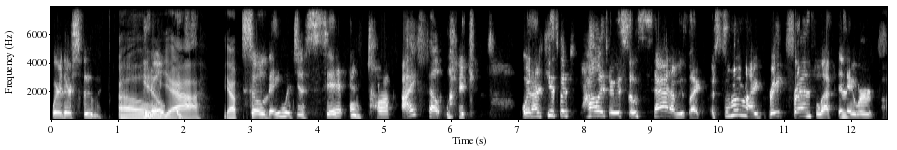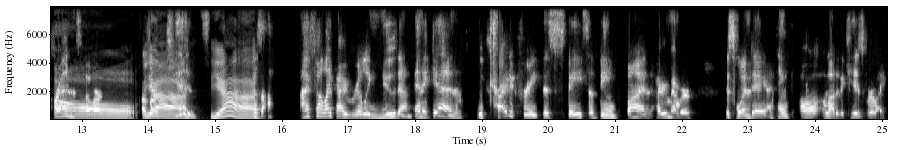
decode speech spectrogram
where there's food. Oh, you know, yeah. Yep. So they would just sit and talk. I felt like when our kids went to college, I was so sad. I was like, some of my great friends left, and they were friends oh, of our of yeah. our kids. Yeah, because I, I felt like I really knew them. And again, we try to create this space of being fun. I remember this one day. I think all, a lot of the kids were like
